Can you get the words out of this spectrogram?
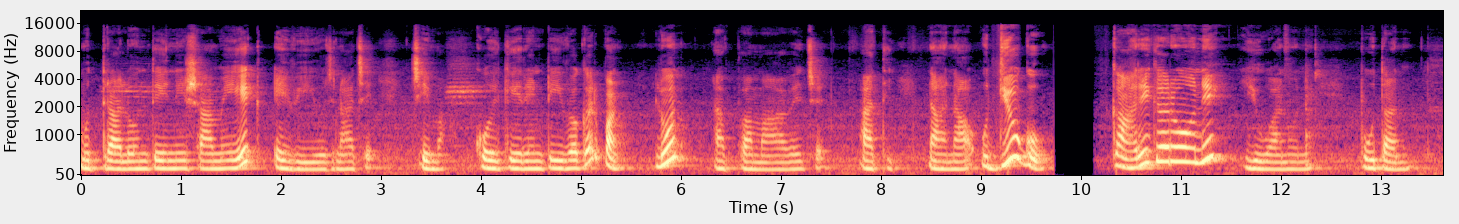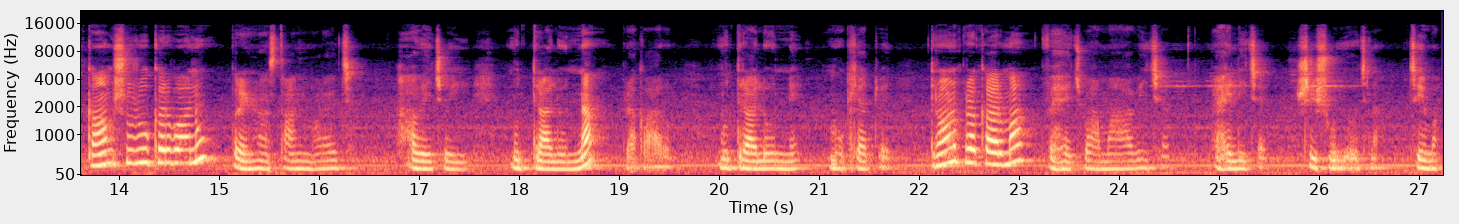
મુદ્રા લોન તેની સામે એક એવી યોજના છે જેમાં કોઈ ગેરંટી વગર પણ લોન આપવામાં આવે છે. આથી નાના ઉદ્યોગો, કારીગરો અને યુવાનોને પોતાનું કામ શરૂ કરવાનું પ્રેરણાસ્થાન મળે છે. હવે જોઈએ મુદ્રા લોનના પ્રકારો. મુદ્રા લોનને મુખ્યત્વે ત્રણ પ્રકારમાં વહેંચવામાં આવી છે. પહેલી છે શિશુ યોજના, જેમાં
